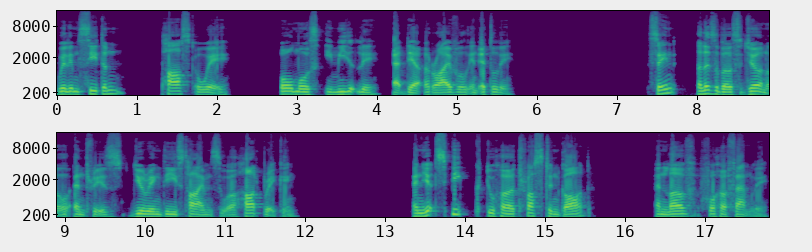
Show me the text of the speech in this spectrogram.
William Seton passed away almost immediately at their arrival in Italy. St. Elizabeth's journal entries during these times were heartbreaking, and yet speak to her trust in God and love for her family.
